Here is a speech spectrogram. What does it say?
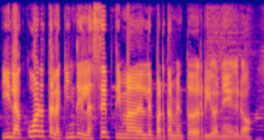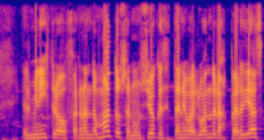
y la cuarta, la quinta y la séptima del departamento de Río Negro. El ministro Fernando Matos anunció que se están evaluando las pérdidas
